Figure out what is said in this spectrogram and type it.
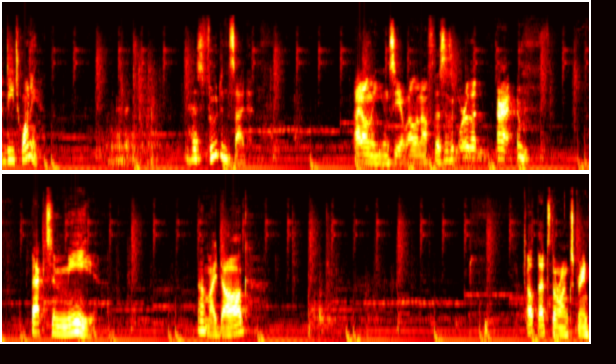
A D20. And it has food inside it. I don't think you can see it well enough. This isn't worth it. All right. Back to me. Not my dog. Oh, that's the wrong screen.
